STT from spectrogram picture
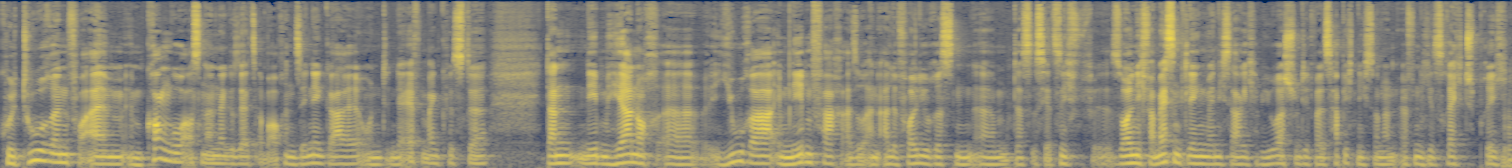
Kulturen, vor allem im Kongo auseinandergesetzt, aber auch in Senegal und in der Elfenbeinküste. Dann nebenher noch äh, Jura im Nebenfach, also an alle Volljuristen. Ähm, das ist jetzt nicht, soll nicht vermessen klingen, wenn ich sage, ich habe Jura studiert, weil das habe ich nicht, sondern öffentliches Recht, sprich mhm.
